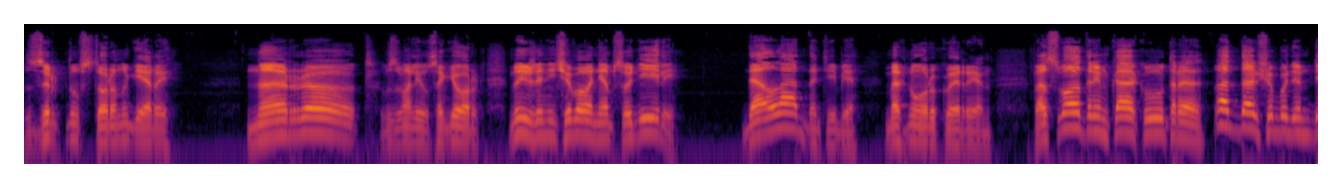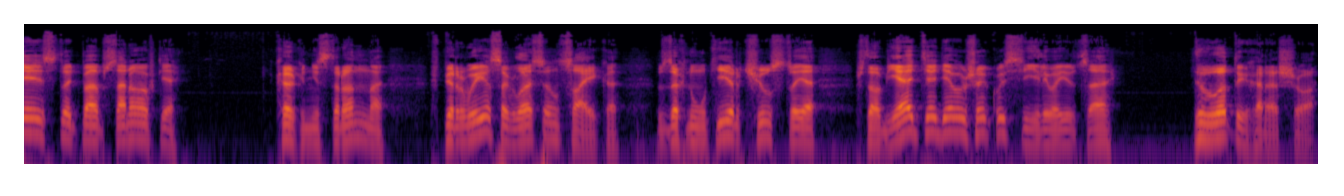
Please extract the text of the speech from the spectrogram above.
зыркнув в сторону Геры. — Народ! — взмолился Георг. — Мы же ничего не обсудили. — Да ладно тебе! — махнул рукой Рен. — Посмотрим, как утро, а дальше будем действовать по обстановке. Как ни странно, впервые согласен Сайка. Вздохнул Кир, чувствуя, что объятия девушек усиливаются. — Вот и хорошо,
